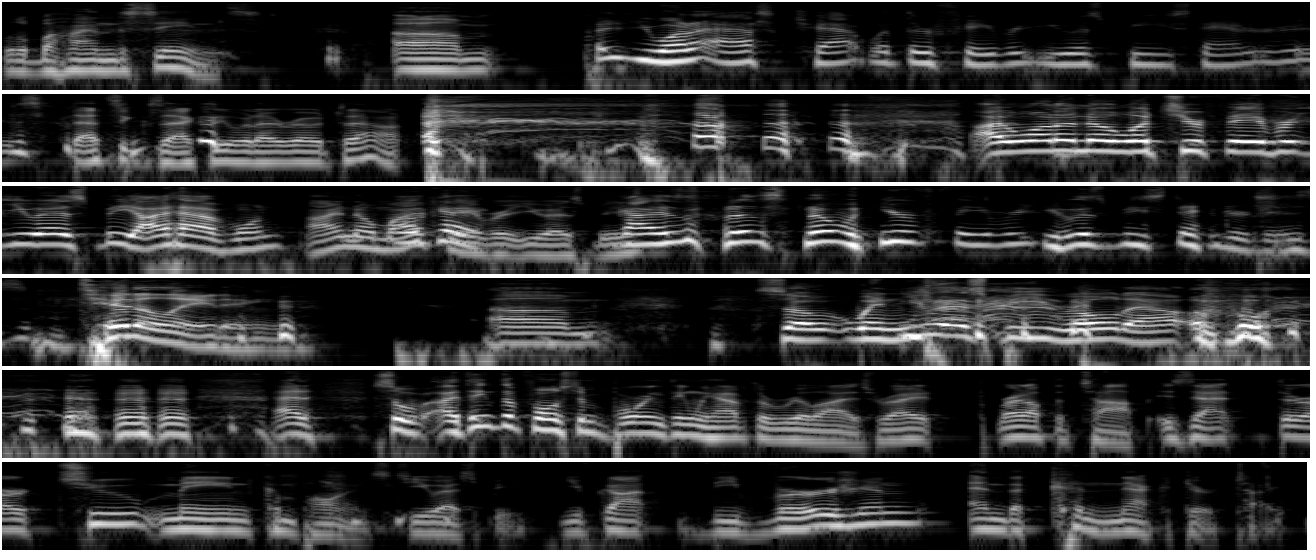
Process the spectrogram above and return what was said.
little behind the scenes. Um, You want to ask chat what their favorite USB standard is? That's exactly what I wrote down. I want to know what's your favorite USB. I have one. I know my Okay. favorite USB. Guys, let us know what your favorite USB standard is. Titillating. Um, so when USB rolled out, and so I think the most important thing we have to realize, right, right off the top, is that there are two main components to USB. You've got the version and the connector type,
